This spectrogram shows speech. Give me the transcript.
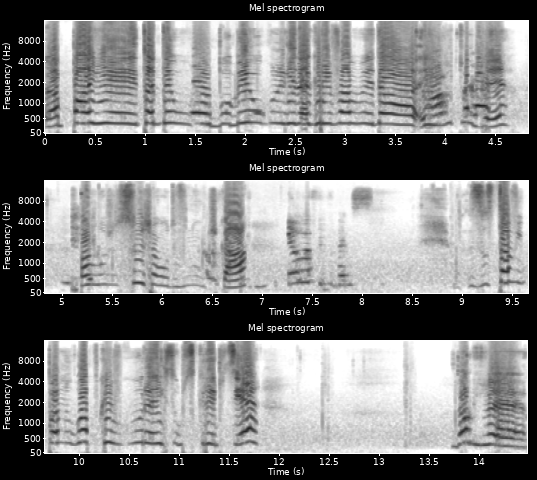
a panie Tadeusz, bo my ogólnie nagrywamy na y, YouTube. Pan może słyszał od wnuczka. Zostawi pan łapkę w górę i subskrypcję. Dobrze,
